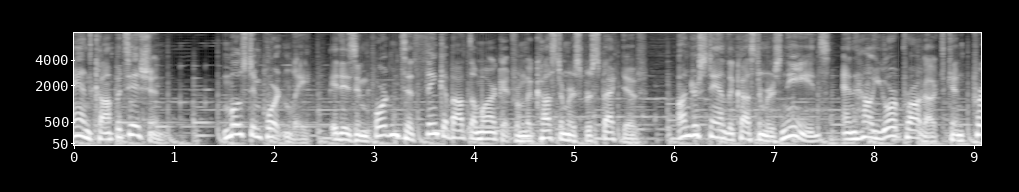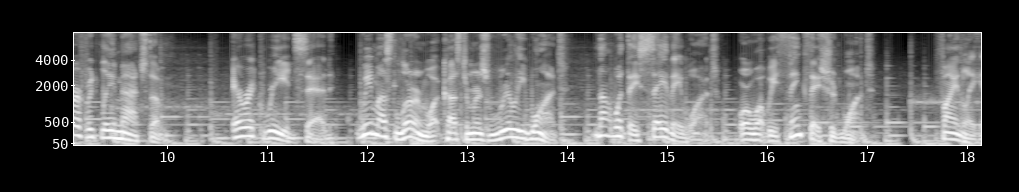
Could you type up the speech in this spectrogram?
and competition. Most importantly, it is important to think about the market from the customer's perspective, understand the customer's needs, and how your product can perfectly match them. Eric Ries said, We must learn what customers really want, not what they say they want or what we think they should want. Finally,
